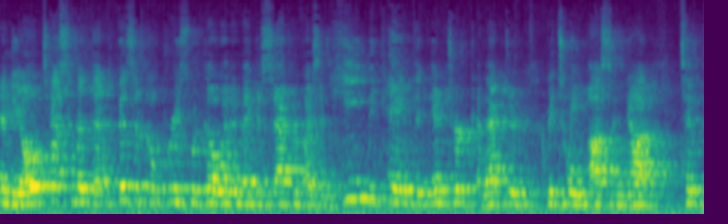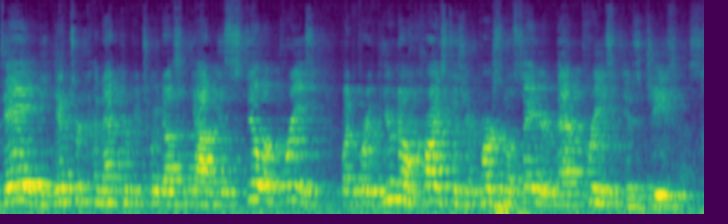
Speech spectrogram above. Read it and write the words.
In the Old Testament, that physical priest would go in and make a sacrifice, and he became the interconnector between us and God. Today, the interconnector between us and God is still a priest, but for if you know Christ as your personal Savior, that priest is Jesus.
